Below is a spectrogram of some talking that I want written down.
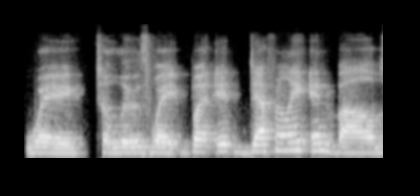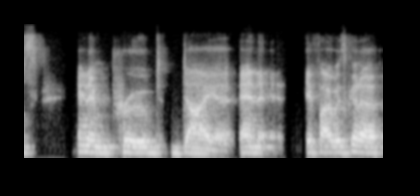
way to lose weight, but it definitely involves an improved diet. And if I was going to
